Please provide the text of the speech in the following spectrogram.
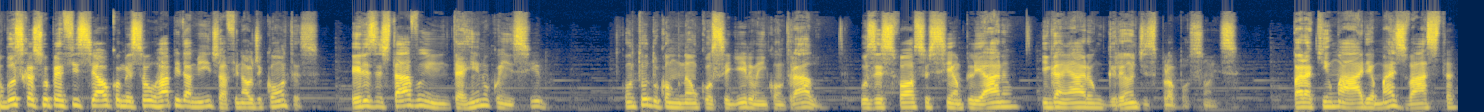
busca superficial começou rapidamente, afinal de contas, eles estavam em terreno conhecido. Contudo, como não conseguiram encontrá-lo, os esforços se ampliaram e ganharam grandes proporções, para que uma área mais vasta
